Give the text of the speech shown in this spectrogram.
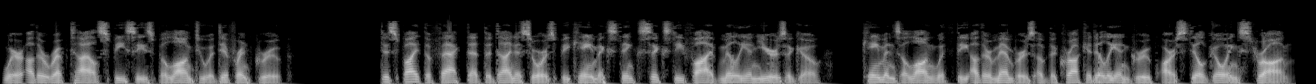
where other reptile species belong to a different group. Despite the fact that the dinosaurs became extinct 65 million years ago, caimans along with the other members of the crocodilian group are still going strong.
